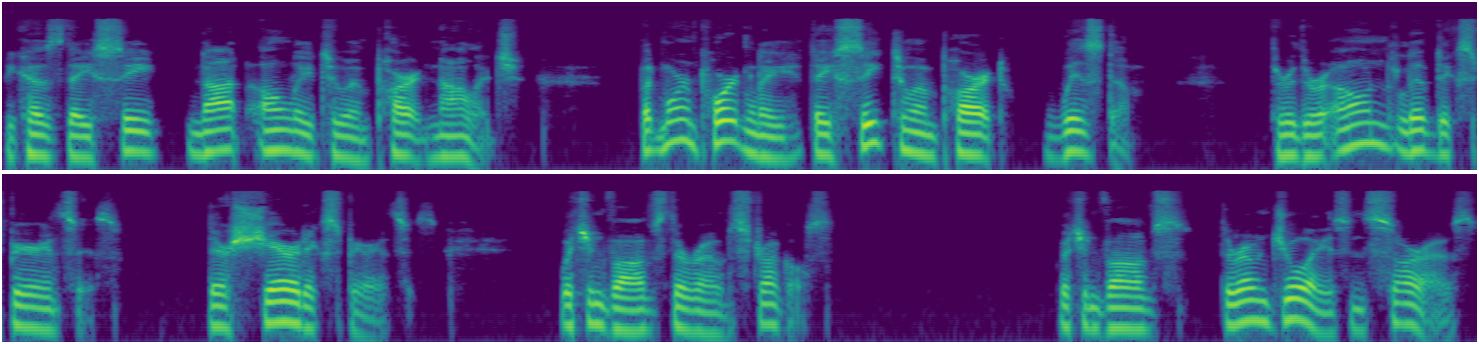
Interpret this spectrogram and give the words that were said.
because they seek not only to impart knowledge, but more importantly, they seek to impart wisdom through their own lived experiences, their shared experiences, which involves their own struggles, which involves their own joys and sorrows,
